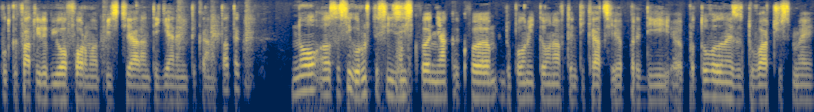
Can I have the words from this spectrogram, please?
под каквато и да било форма, PCR, антигенен и така нататък, но със сигурност ще се изисква някаква допълнителна автентикация преди пътуване за това, че сме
